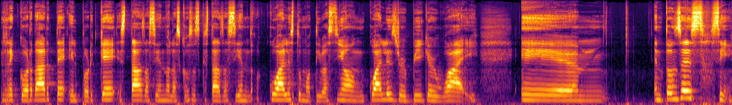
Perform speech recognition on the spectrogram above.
recordarte el por qué estás haciendo las cosas que estás haciendo, cuál es tu motivación, cuál es your bigger why. Eh, entonces, sí,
